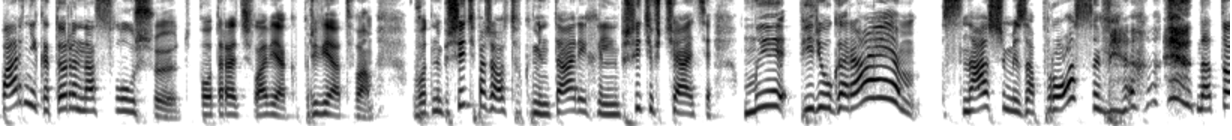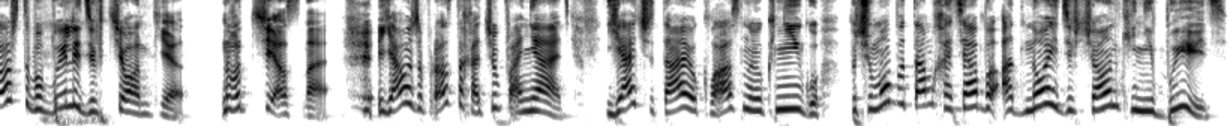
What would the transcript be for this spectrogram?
парни, которые нас слушают, полтора человека, привет вам. Вот напишите, пожалуйста, в комментариях или напишите в чате. Мы переугораем с нашими запросами на то, чтобы были девчонки. Ну вот честно, я уже просто хочу понять. Я читаю классную книгу. Почему бы там хотя бы одной девчонки не быть?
